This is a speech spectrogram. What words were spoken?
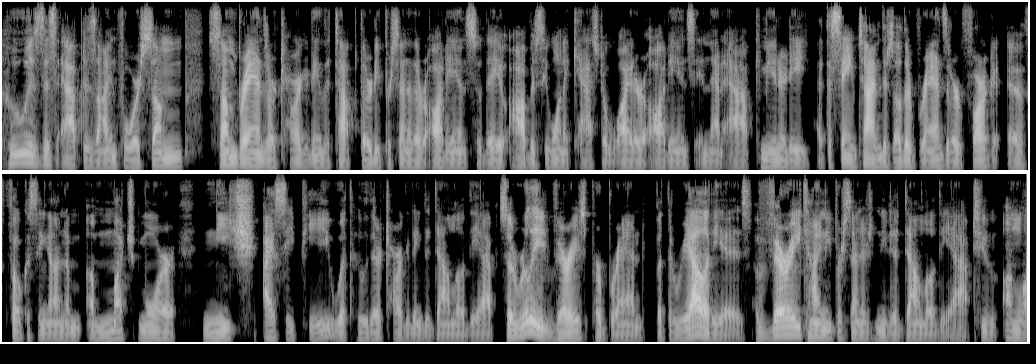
who is this app designed for? Some some brands are targeting the top 30% of their audience, so they obviously want to cast a wider audience in that app community. At the same time, there's other brands that are far, uh, focusing on a, a much more niche ICP with who they're targeting to download the app. So it really varies per brand, but the reality is a very tiny percentage need to download the app to unlock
